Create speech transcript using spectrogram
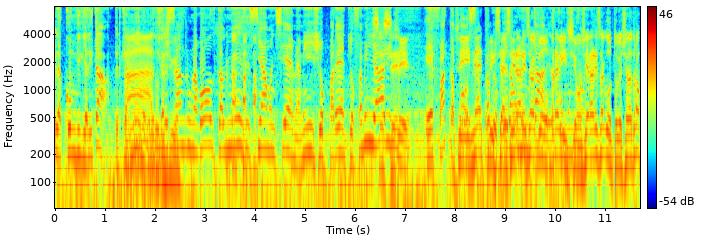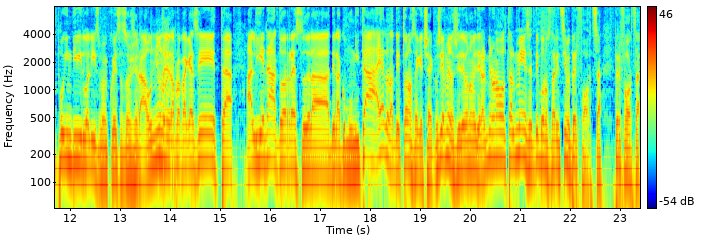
la convivialità. Perché Ah, almeno, come dice Alessandro, una volta al mese stiamo insieme, amici o parenti o familiari. Sì, sì. E è fatto apposta. Sì, Netflix per si era resa conto, bravissimo, comunione. si era resa conto che c'era troppo individualismo in questa società, ognuno Vero. nella propria casetta, alienato dal resto della, della comunità e allora ha detto no, sai che c'è, così almeno si devono vedere almeno una volta al mese e devono stare insieme per forza, per forza.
